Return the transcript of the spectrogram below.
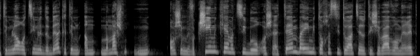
אתם לא רוצים לדבר כי אתם ממש או שמבקשים מכם הציבור, או שאתם באים מתוך הסיטואציה הזאת שבאה ואומרת,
